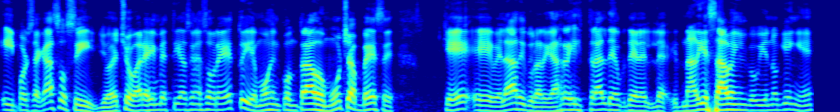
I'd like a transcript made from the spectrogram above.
y por si acaso, sí, yo he hecho varias investigaciones sobre esto y hemos encontrado muchas veces que, eh, ¿verdad? Titularidad registral, de, nadie sabe en el gobierno quién es,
